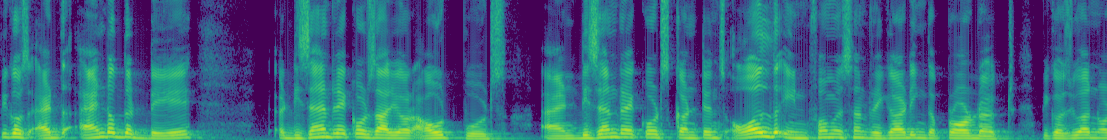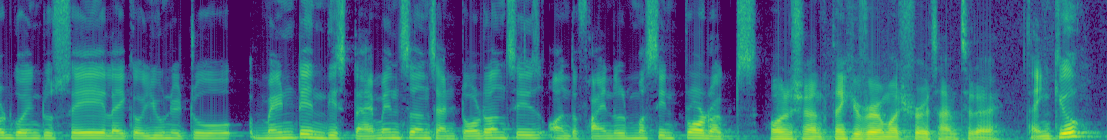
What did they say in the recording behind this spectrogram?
because at the end of the day uh, design records are your outputs and design records contains all the information regarding the product because you are not going to say like oh, you need to maintain these dimensions and tolerances on the final machine products. Well, thank you very much for your time today. Thank you.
